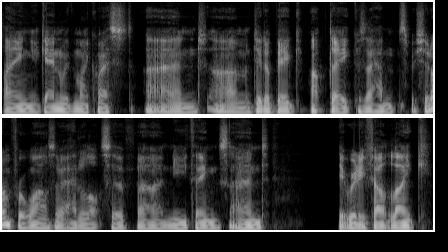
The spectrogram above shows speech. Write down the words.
playing again with my Quest and um, did a big update because I hadn't switched it on for a while, so it had lots of uh, new things, and it really felt like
